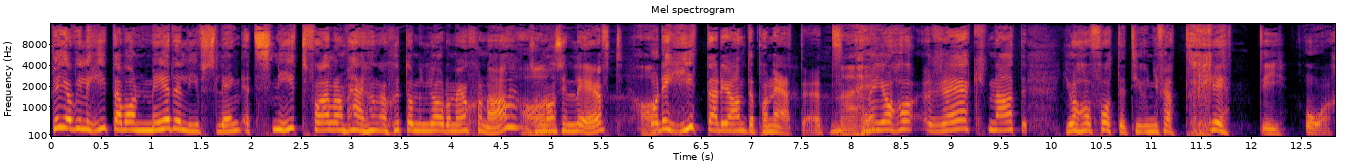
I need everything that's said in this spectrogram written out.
Det jag ville hitta var en medellivslängd, ett snitt för alla de här 117 miljarder människorna som någonsin levt. Och det hittade jag inte på nätet. Nej. Men jag har räknat, jag har fått det till ungefär 30 år.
